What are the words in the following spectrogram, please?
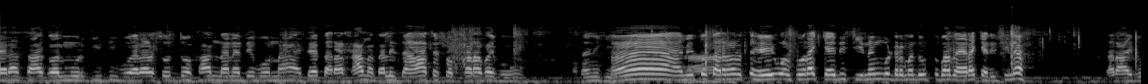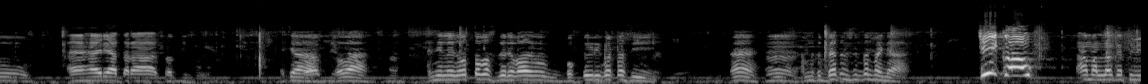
এরা ছাগল মুরগি দিব এরা চোদ্দ খান দানে দিব না এতে তারা খান তাহলে যা আছে সব কাটা পাইবো হ্যাঁ আমি তো তারা হেই অল্প রাখিয়া দিছি নাঙ্গুটার মধ্যে উঠতে বাজায় রাখিয়া দিছি না। তারা আইবো হ্যাঁ তারা সব দিব। আচ্ছা বাবা আমি অত বছর ধরে বক্তগিরি করতেছি হ্যাঁ আমি তো বেতন শুনতাম পাই না। কি কও? আমার লগে তুমি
